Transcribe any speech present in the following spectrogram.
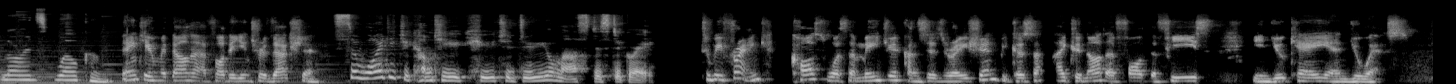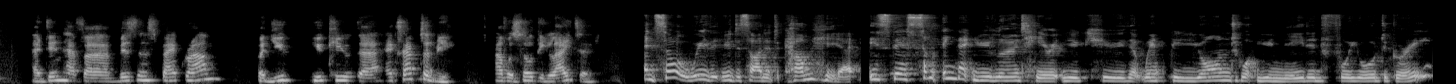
Lawrence, welcome. Thank you, Madonna, for the introduction. So, why did you come to UQ to do your master's degree? To be frank, cost was a major consideration because I could not afford the fees in UK and US. I didn't have a business background, but UQ uh, accepted me. I was so delighted. And so are we that you decided to come here. Is there something that you learned here at UQ that went beyond what you needed for your degree?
